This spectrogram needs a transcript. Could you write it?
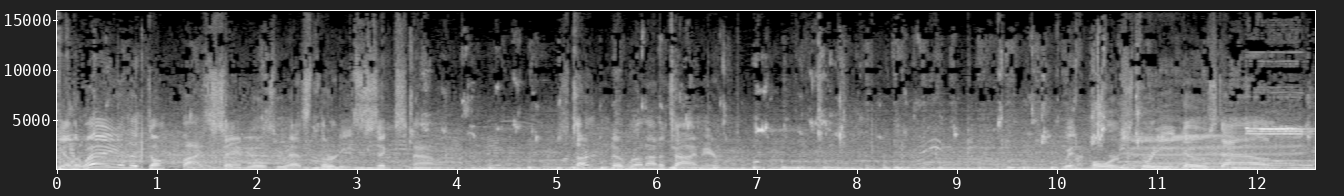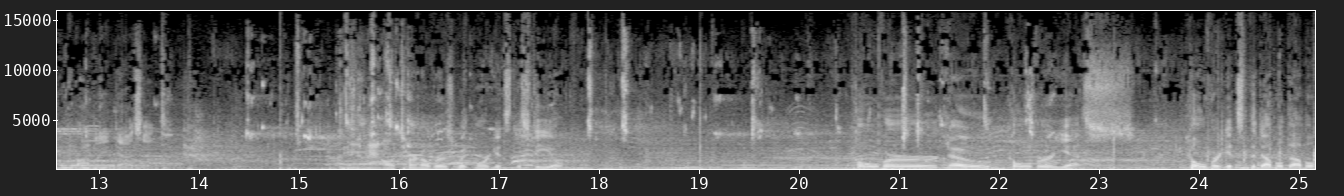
the other way, and the dunk by Samuels, who has 36 now. Starting to run out of time here. Whitmore's three goes down. Probably doesn't. And now a turnover as Whitmore gets the steal. Culver, no. Culver, yes. Culver gets the double-double.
